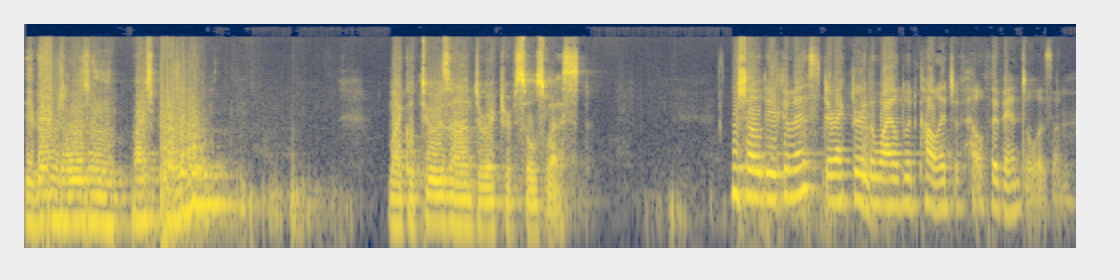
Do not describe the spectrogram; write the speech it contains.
evangelism vice president. Michael Tuazon, Director of Souls West. Michelle Dukamis, Director of the Wildwood College of Health Evangelism.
